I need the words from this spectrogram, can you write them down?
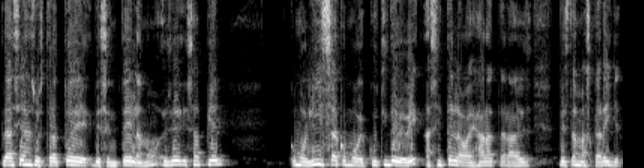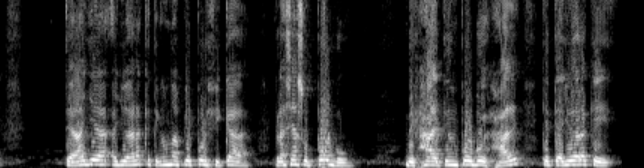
Gracias a su extracto de, centela, ¿no? esa piel como lisa, como de cutis de bebé, así te la va a dejar a través de esta mascarilla. Te va a ayudar a que tengas una piel purificada. Gracias a su polvo, de jade, tiene un polvo de jade que te ayudará a que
